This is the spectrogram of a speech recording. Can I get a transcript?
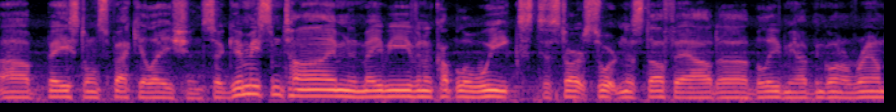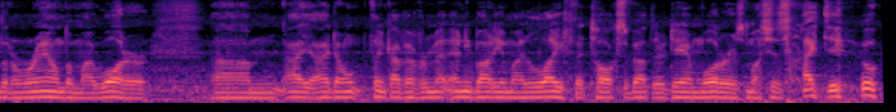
uh, based on speculation. So give me some time and maybe even a couple of weeks to start sorting this stuff out. Uh, believe me, I've been going around and around on my water. Um, I, I, don't think I've ever met anybody in my life that talks about their damn water as much as I do.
